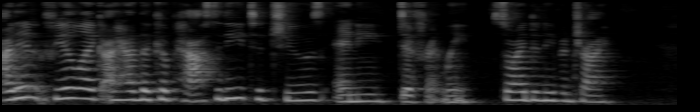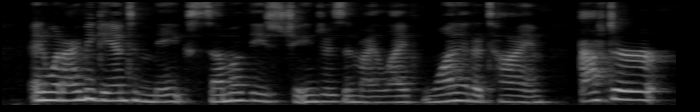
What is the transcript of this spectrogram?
I didn't feel like I had the capacity to choose any differently, so I didn't even try. And when I began to make some of these changes in my life one at a time, after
